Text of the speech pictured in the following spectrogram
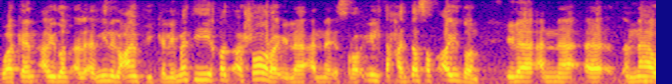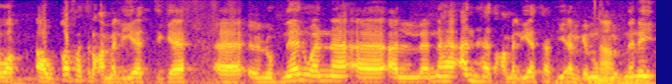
وكان أيضا الأمين العام في كلمته قد أشار إلى أن إسرائيل تحدثت أيضا إلى أن أنها أوقفت العمليات تجاه لبنان وأن أنها أنهت عملياتها في الجنوب نعم. اللبناني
